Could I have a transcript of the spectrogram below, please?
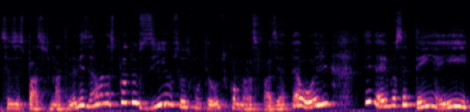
seus espaços na televisão, elas produziam seus conteúdos como elas fazem até hoje, e daí você tem aí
